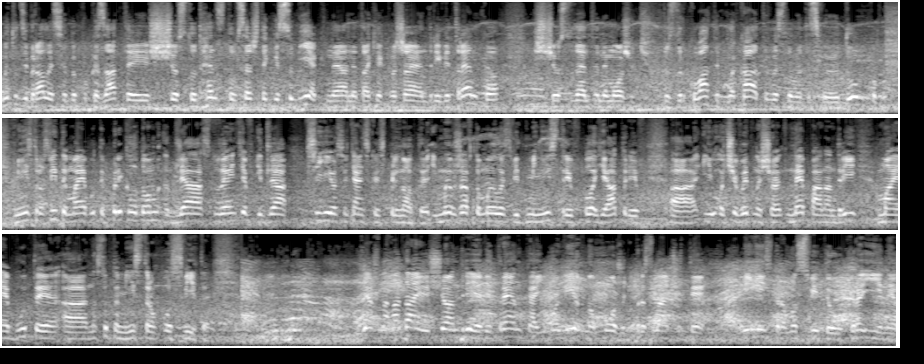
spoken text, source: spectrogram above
Ми тут зібралися, аби показати, що студентство все ж таки суб'єктне, а не так, як вважає Андрій Вітренко, що студенти не можуть роздрукувати плакати, висловити свою думку. Міністр освіти має бути прикладом для студентів і для всієї освітянської спільноти. І ми вже втомились від міністрів, плагіаторів. а, І очевидно, що не пан Андрій має бути а, наступним міністром освіти. Я ж нагадаю, що Андрія Вітренка ймовірно можуть призначити міністром освіти України.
